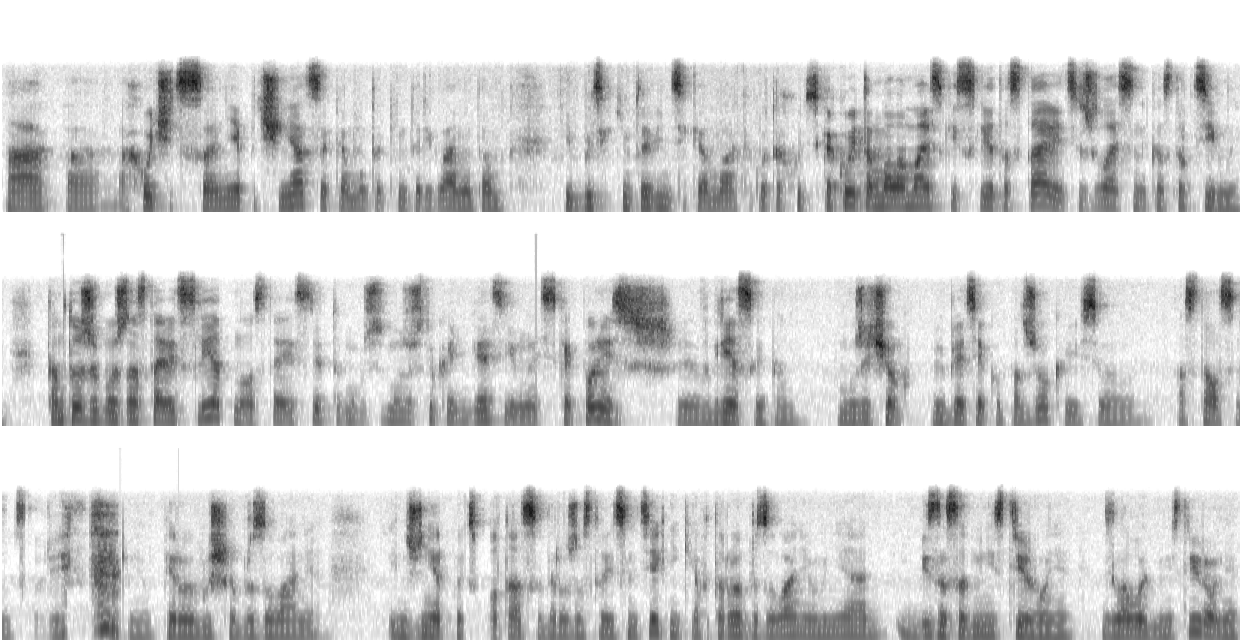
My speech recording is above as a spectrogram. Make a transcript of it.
а, а, а хочется не подчиняться кому-то, каким-то регламентам и быть каким-то винтиком, а какой-то хоть какой-то маломальский след оставить, и желательно конструктивный. Там тоже можно оставить след, но оставить след ты можешь, можешь только негативно. Как помнишь, в Греции там мужичок библиотеку поджег и все, остался в истории. У него первое высшее образование инженер по эксплуатации дорожно-строительной техники, а второе образование у меня бизнес-администрирование, деловое администрирование.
